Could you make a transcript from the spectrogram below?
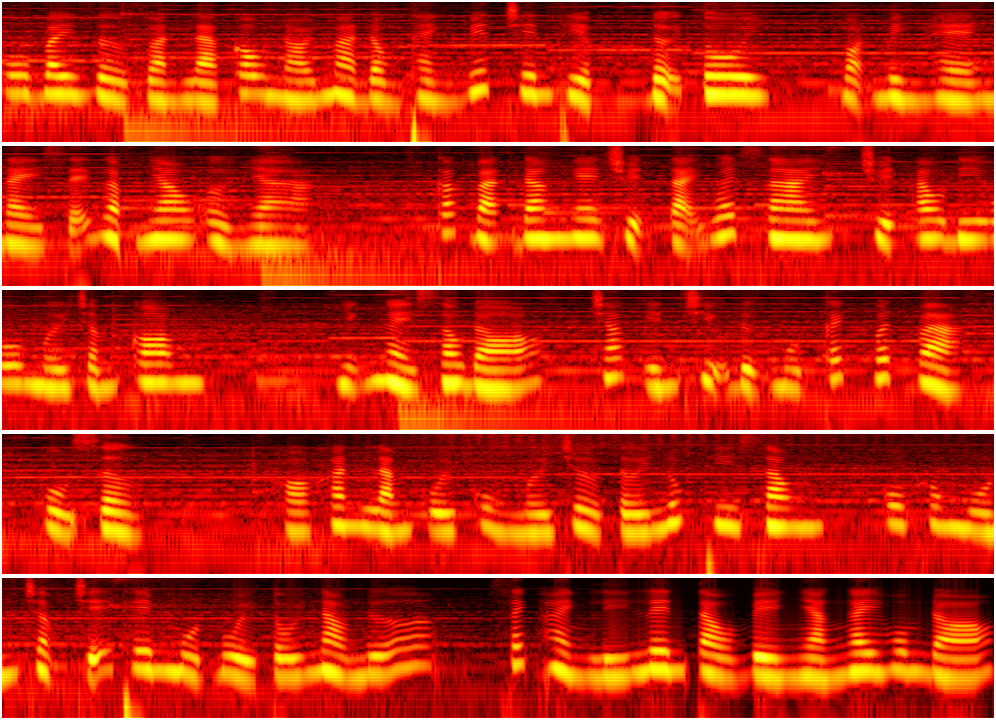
cô bây giờ toàn là câu nói mà Đồng Thành viết trên thiệp, đợi tôi, bọn mình hè này sẽ gặp nhau ở nhà. Các bạn đang nghe chuyện tại website chuyenaudio.com Những ngày sau đó, chắc Yến chịu được một cách vất vả, khổ sở. Khó khăn lắm cuối cùng mới chờ tới lúc thi xong, cô không muốn chậm trễ thêm một buổi tối nào nữa. Xách hành lý lên tàu về nhà ngay hôm đó.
